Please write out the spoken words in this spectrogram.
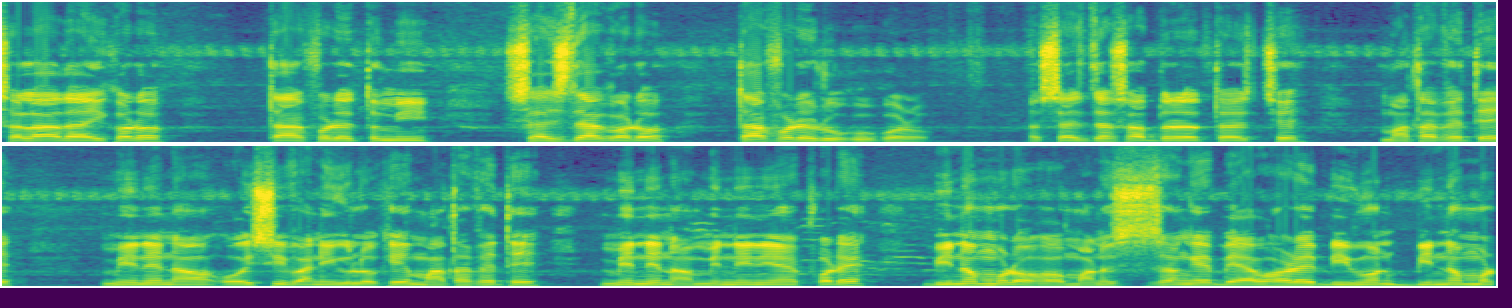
সলা আদায় করো, তারপরে তুমি সেজদা করো, তারপরে রুকু করো। সেজদা শব্দের অর্থ হচ্ছে মাথা ফেতে মেনে নাও, ঐশী বাণীগুলোকে মাথা ফেতে মেনে নাও। মেনে নেওয়ার পরে বিনম্র হও। মানুষের সঙ্গে ব্যবহারে বিমন বিনম্র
